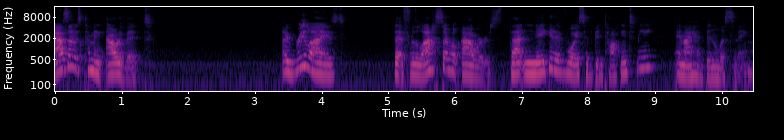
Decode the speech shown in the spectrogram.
as I was coming out of it, I realized that for the last several hours, that negative voice had been talking to me and I had been listening.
